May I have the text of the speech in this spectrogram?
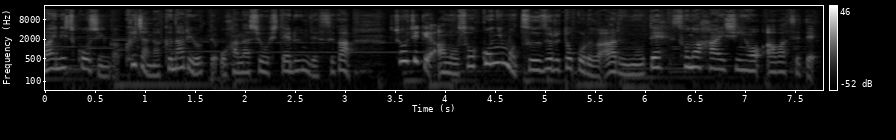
毎日更新が苦じゃなくなるよってお話をしてるんですが正直あのそこにも通ずるところがあるのでその配信を合わせて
